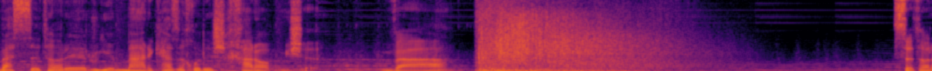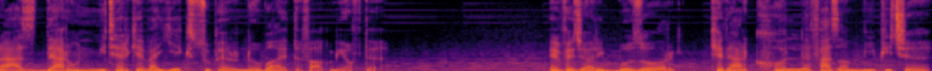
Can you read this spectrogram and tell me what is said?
و ستاره روی مرکز خودش خراب میشه و ستاره از درون میترکه و یک سوپرنووا اتفاق میافته. انفجاری بزرگ که در کل فضا میپیچه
